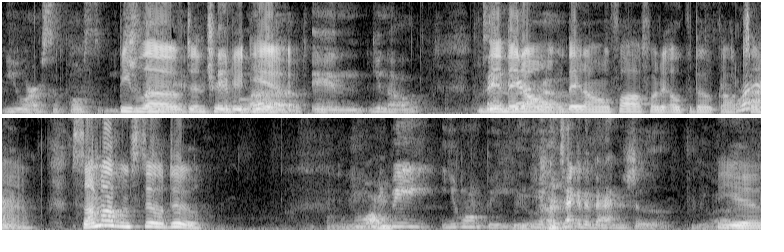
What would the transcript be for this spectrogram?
you are supposed to be, Be loved and treated, yeah. loved and you know. then they don't of. they don't fall for the okie doke all the Right. time. Some of them still do. You won't be. You won't be. You know, Yeah. taken advantage of. Like, Yeah.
